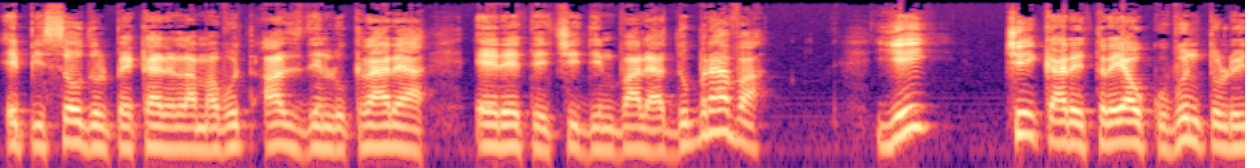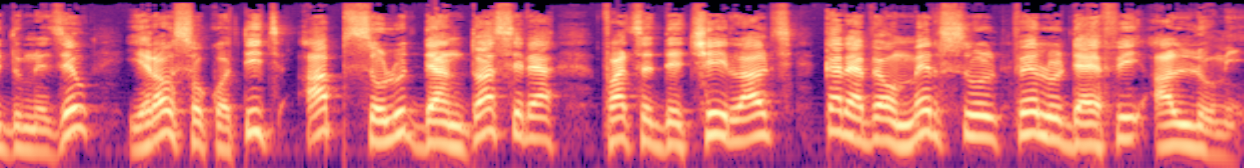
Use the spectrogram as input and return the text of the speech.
episodul pe care l-am avut azi din lucrarea eretecii din Valea Dubrava? Ei, cei care trăiau cuvântul lui Dumnezeu, erau socotiți absolut de andoaserea față de ceilalți care aveau mersul, felul de a fi al lumii.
